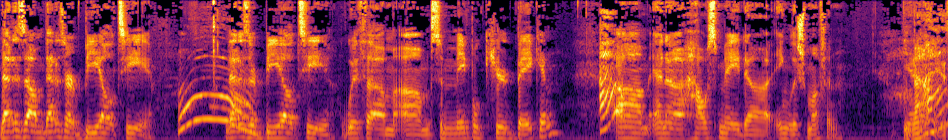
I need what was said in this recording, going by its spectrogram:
that is um that is our BLT. That is our BLT with um, um some maple cured bacon, Oh. um and a house made uh, English muffin. Nice.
